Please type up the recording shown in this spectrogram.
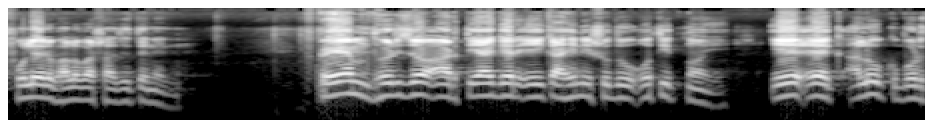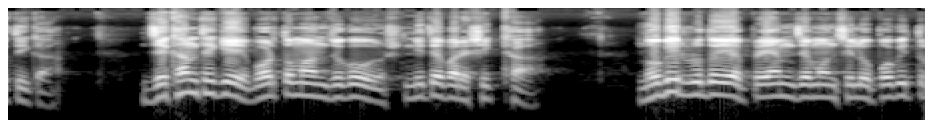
ফুলের ভালোবাসা জিতে নিন। প্রেম, ধৈর্য আর ত্যাগের এই কাহিনী শুধু অতীত নয়, এ এক আলোকবর্তিকা, যেখান থেকে বর্তমান যুগও নিতে পারে শিক্ষা। নবীর হৃদয়ে প্রেম যেমন ছিল পবিত্র,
